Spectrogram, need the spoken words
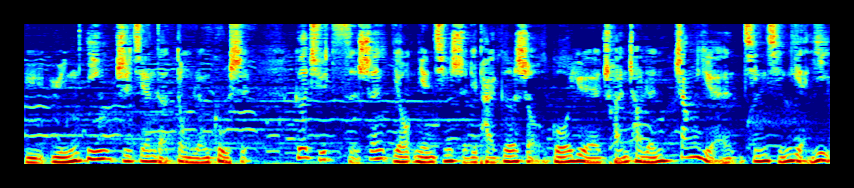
与云音之间的动人故事。歌曲《此生》由年轻实力派歌手、国乐传唱人张远倾情演绎。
